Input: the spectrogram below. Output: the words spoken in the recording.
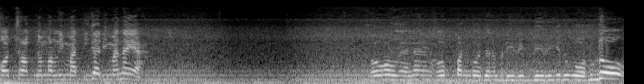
Cikocrot nomor 53 di mana ya? Kau kalau nanya yang sopan kau jangan berdiri berdiri gitu kau duduk.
